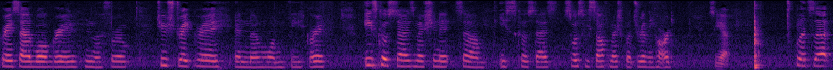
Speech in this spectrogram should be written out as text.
gray sidewall gray in the throat, two straight gray, and then one V gray. East Coast dyes mesh in it. It's um, East Coast dyes. Supposed to be soft mesh, but it's really hard. So yeah, that's that.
